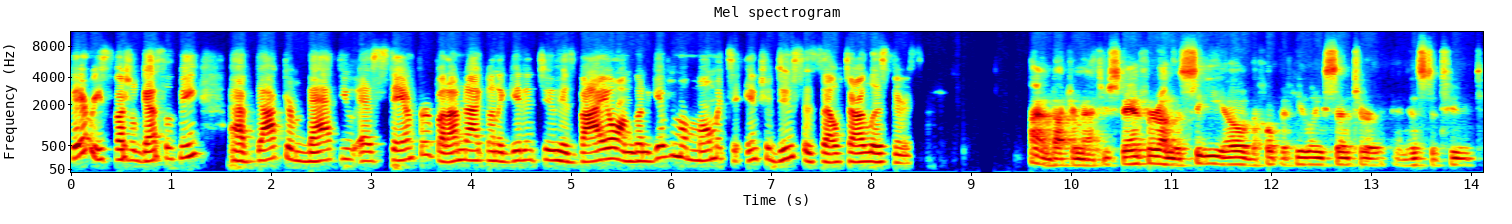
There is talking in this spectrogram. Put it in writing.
very special guest with me. I have Dr. Matthew S. Stanford, but I'm not going to get into his bio. I'm going to give him a moment to introduce himself to our listeners. Hi, I'm Dr. Matthew Stanford. I'm the CEO of the Hope and Healing Center and Institute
